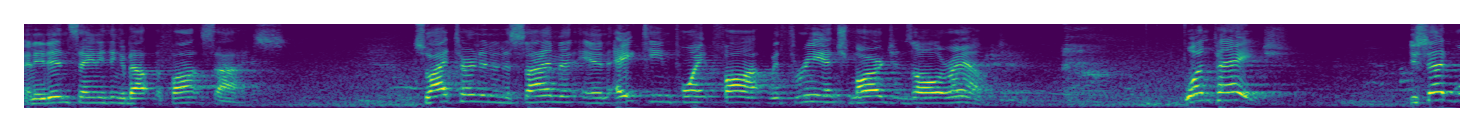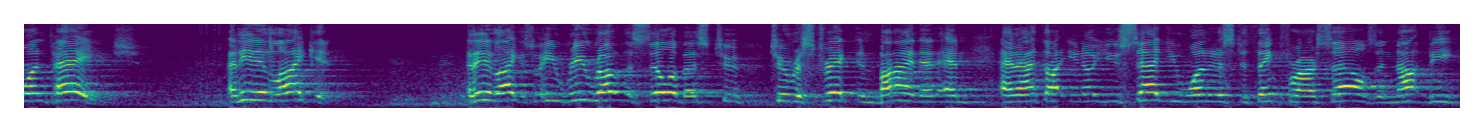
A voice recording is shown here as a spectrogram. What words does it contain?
and he didn't say anything about the font size. So I turned in an assignment in 18 point font with 3 inch margins all around. One page. You said one page. And he didn't like it. And he didn't like it, so he rewrote the syllabus to, to restrict and bind. And, and, and I thought, you know, you said you wanted us to think for ourselves and not be,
